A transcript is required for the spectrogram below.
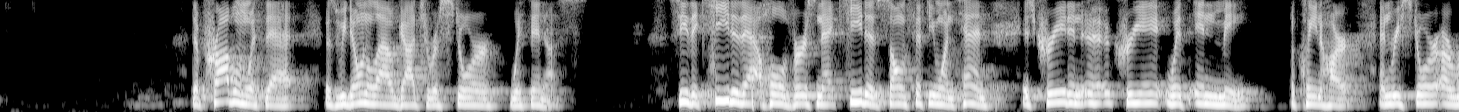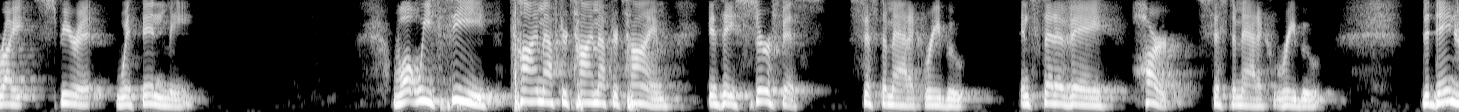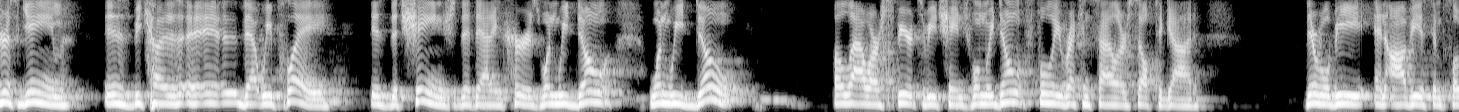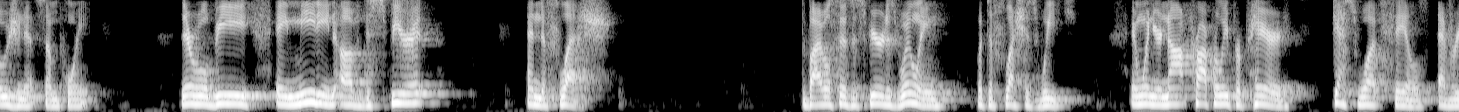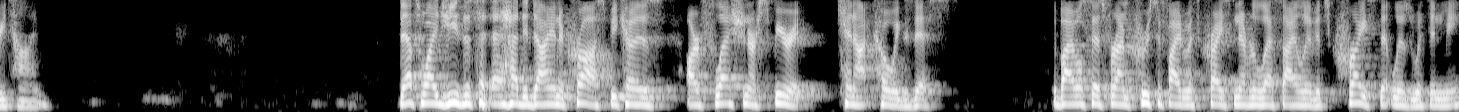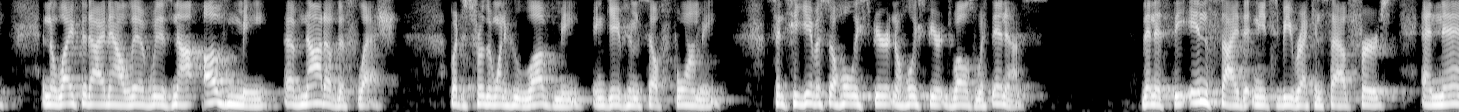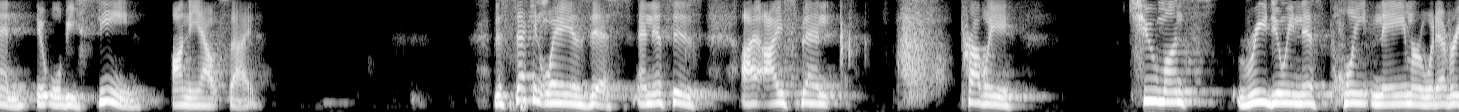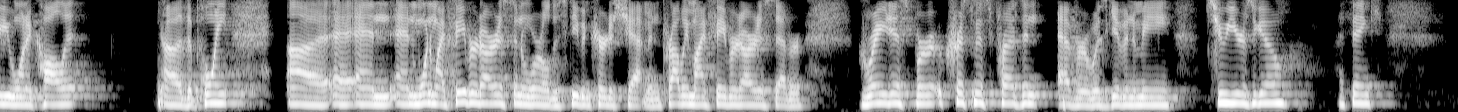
The problem with that is we don't allow God to restore within us. See, the key to that whole verse and that key to Psalm 51:10 is create, an, uh, create within me a clean heart and restore a right spirit within me. What we see time after time after time is a surface systematic reboot instead of a heart systematic reboot. The dangerous game is because uh, that we play is the change that that incurs when we don't when we don't allow our spirit to be changed when we don't fully reconcile ourselves to God there will be an obvious implosion at some point. There will be a meeting of the spirit and the flesh. The Bible says the spirit is willing, but the flesh is weak. And when you're not properly prepared, guess what fails every time? That's why Jesus had to die on a cross because our flesh and our spirit cannot coexist. The Bible says, For I'm crucified with Christ, nevertheless I live. It's Christ that lives within me. And the life that I now live is not of me, of not of the flesh, but it's for the one who loved me and gave himself for me. Since he gave us the Holy Spirit and the Holy Spirit dwells within us, then it's the inside that needs to be reconciled first, and then it will be seen on the outside. The second way is this, and this is, I, I spent probably two months redoing this point name or whatever you want to call it, uh, the point. Uh, and and one of my favorite artists in the world is Steven Curtis Chapman, probably my favorite artist ever. Greatest Christmas present ever was given to me two years ago, I think.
